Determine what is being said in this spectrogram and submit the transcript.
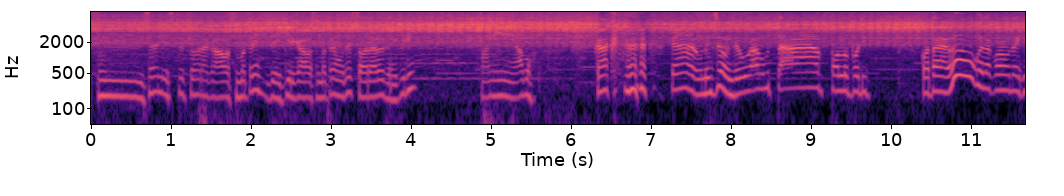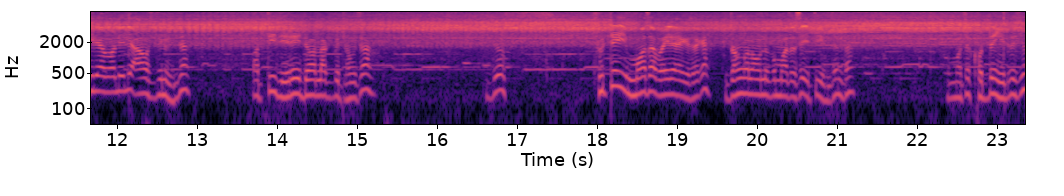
सुनसान यस्तो चराको आवाज मात्रै झैँकिरीको आवाज मात्रै आउँछ चरा र झैँकिरी अनि अब कहाँ कहाँ हुनुहुन्छ हुन्छ? ऊ अब उता पल्लोपट्टि कता हो कता कराउँदाखेरि अब अलिअलि आवाज दिनुहुन्छ। अति धेरै डरलाग्दो ठाउँ छ। जो छुट्टै मजा भइरहेको छ क्या। जङ्गल आउनुको मजा चाहिँ यति हुन्छ नि त। म चाहिँ खोज्दै हिँड्दैछु।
